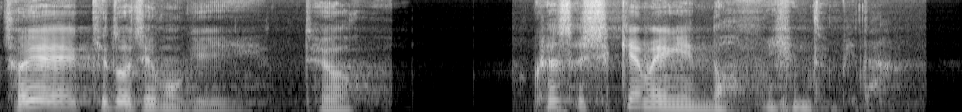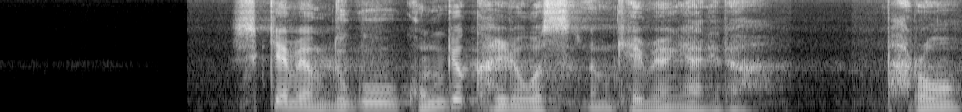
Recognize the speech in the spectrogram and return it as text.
저의 기도 제목이 되었고 그래서 십계명이 너무 힘듭니다. 십계명 누구 공격하려고 쓰는 계명이 아니라 바로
